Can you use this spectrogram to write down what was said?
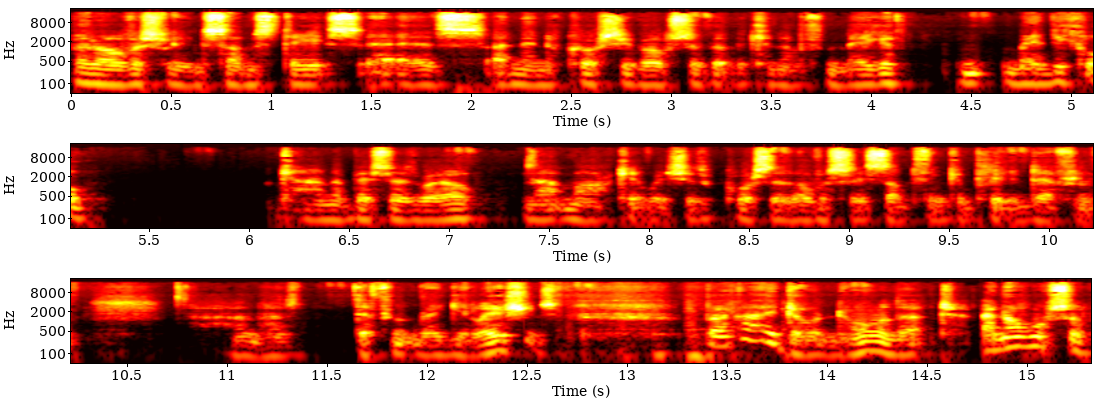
But obviously, in some states, it is. And then, of course, you've also got the kind of mega medical cannabis as well, that market, which is, of course, is obviously something completely different and has different regulations. But I don't know that. And also,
